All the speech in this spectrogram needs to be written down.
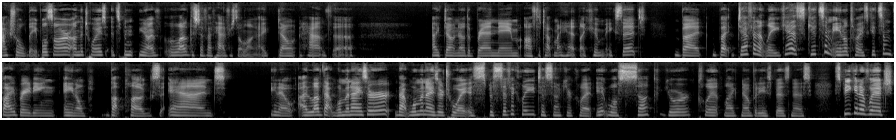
actual labels are on the toys. It's been you know I've a lot of the stuff I've had for so long. I don't have the I don't know the brand name off the top of my head like who makes it. But but definitely yes, get some anal toys, get some vibrating anal butt plugs and you know, I love that womanizer. That womanizer toy is specifically to suck your clit. It will suck your clit like nobody's business. Speaking of which,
